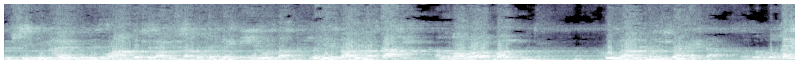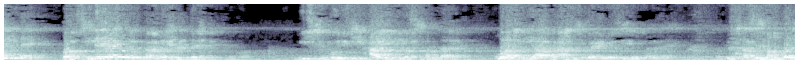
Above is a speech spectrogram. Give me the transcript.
जो सिंधी भाई होते थे वो आमतौर से बाबू इस्लाम तो कहते हैं लोग लेकिन बाबू मक्का अल्लाह अकबर। कोई बाबू मदीना कहता वो करीब थे। बस सीधे कैसे उतर गए थे बीच में कोई चीज़ खाई नहीं बस समझ है। पूरा दिया कराची से बैठे सीधे उतर गए इस तरह से बम्बई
